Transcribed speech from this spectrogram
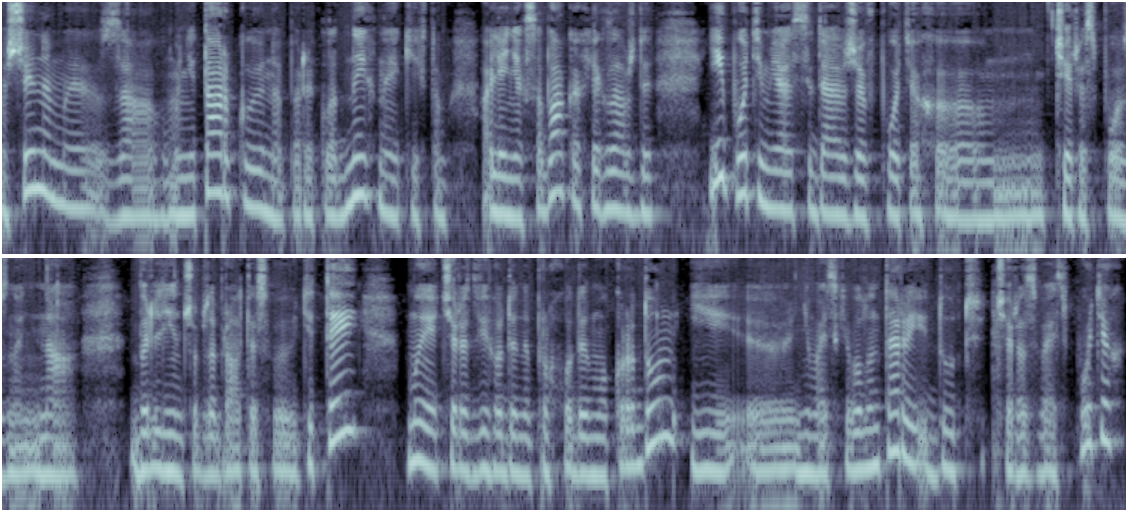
машинами за гуманітаркою, на перекладних, на яких там оленях собаках, як завжди. І потім я сідаю вже в потяг е, через Познань на Берлін, щоб забрати своїх дітей. Ми через дві години проходимо кордон, і е, німецькі волонтери йдуть через весь потяг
